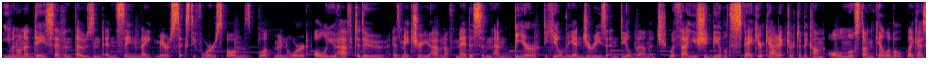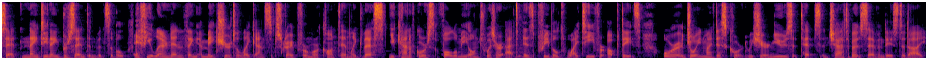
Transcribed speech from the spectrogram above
Even on a day 7000 Insane Nightmare 64 spawns Blood Moon Horde, all you have to do is make sure you have enough medicine and beer to heal the injuries and deal damage. With that, you should be able to spec your character to become almost unkillable. Like I said, 99% invincible. If you learned anything, make sure to like and subscribe for more content like this this. You can of course follow me on Twitter at izprebuiltyt for updates, or join my Discord. We share news, tips, and chat about 7 Days to Die.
